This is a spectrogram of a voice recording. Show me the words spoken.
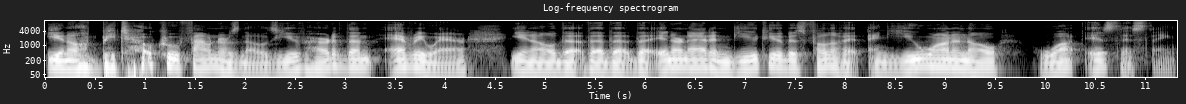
you know, Bitoku founders nodes, you've heard of them everywhere. You know, the the the the internet and YouTube is full of it and you want to know what is this thing?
